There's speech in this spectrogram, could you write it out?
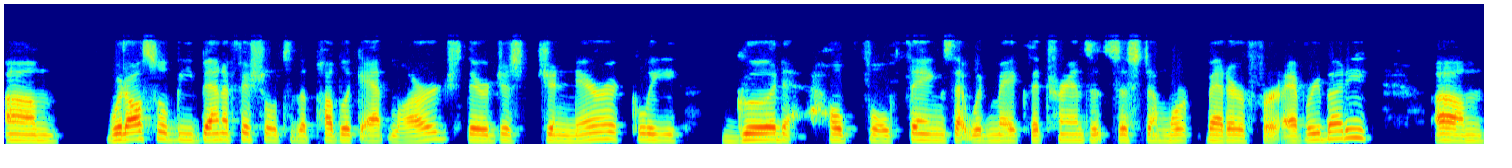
um, would also be beneficial to the public at large. They're just generically good, helpful things that would make the transit system work better for everybody. Um,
